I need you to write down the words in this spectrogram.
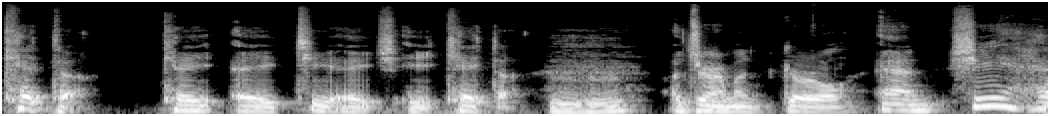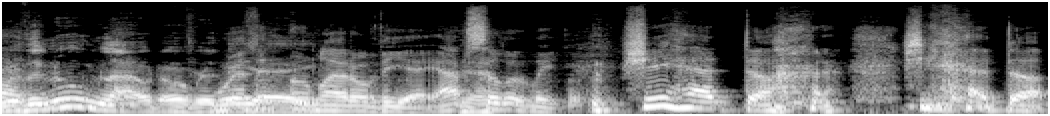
Käthe. K-A-T-H-E, Käthe, a German girl, and she had With an umlaut over the with A. an umlaut over the A. Absolutely, she had uh, she had uh,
